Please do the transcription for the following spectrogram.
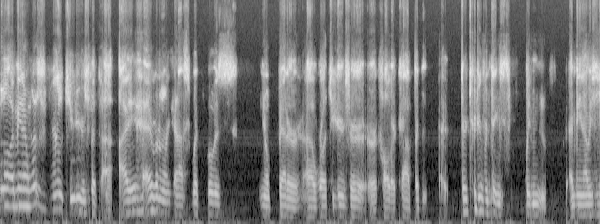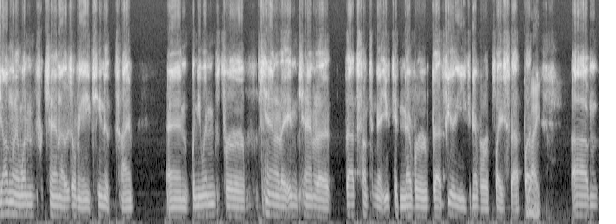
Well, I mean, I was World Juniors, but uh, I everyone always asks what what was you know better, uh, World Juniors or, or Calder Cup, and uh, they're two different things. When I mean, I was young when I won for Canada. I was only 18 at the time, and when you win for Canada in Canada, that's something that you could never. That feeling you can never replace that. But right. um,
